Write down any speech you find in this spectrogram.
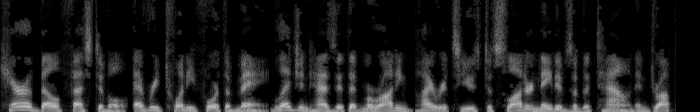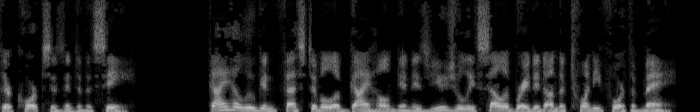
Cara Festival, every 24th of May, legend has it that marauding pirates used to slaughter natives of the town and drop their corpses into the sea. Guihulugan Festival of Guihulngan is usually celebrated on the 24th of May.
